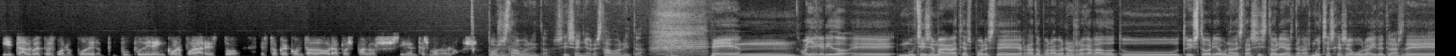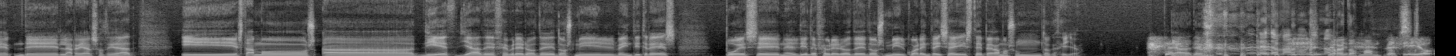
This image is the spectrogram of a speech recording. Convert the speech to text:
y tal vez, pues bueno, pudiera, incorporar esto, esto que he contado ahora, pues para los siguientes monólogos. Pues está bonito, sí señor, está bonito. Em, oye querido, eh, muchísimas gracias por este rato, por habernos regalado tu, tu, historia, una de estas historias de las muchas que seguro hay detrás de, de la Real Sociedad. Y estamos a 10 ya de febrero de 2023, pues en el 10 de febrero de 2046 te pegamos un toquecillo. Retomamos, ¿no? Retomamos. yo,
